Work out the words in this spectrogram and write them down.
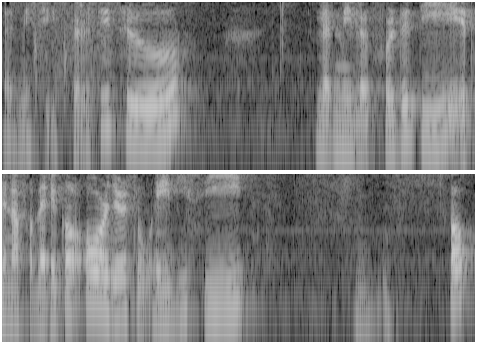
Let me see, 32. Let me look for the D. It's in alphabetical order, so A, B, C. Oh,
